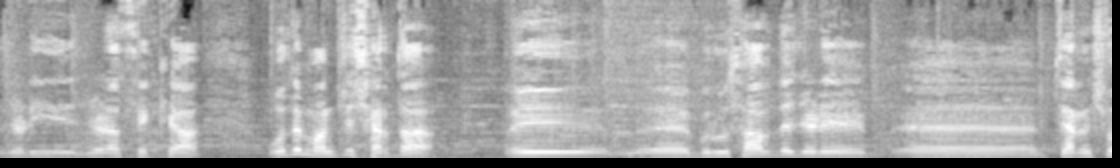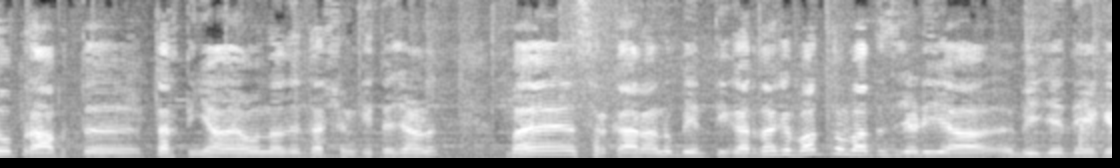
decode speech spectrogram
ਜਿਹੜੀ ਜਿਹੜਾ ਸਿੱਖ ਆ ਉਹਦੇ ਮਨ 'ਚ ਸ਼ਰਧਾ ਇਹ ਅਹ, ਗੁਰੂ ਸਾਹਿਬ ਦੇ ਜਿਹੜੇ ਅਹ, ਚਰਨ ਛੋਹ ਪ੍ਰਾਪਤ ਧਰਤੀਆਂ ਆ ਉਹਨਾਂ ਦੇ ਦਰਸ਼ਨ ਕੀਤੇ ਜਾਣ। ਮੈਂ ਸਰਕਾਰਾਂ ਨੂੰ ਬੇਨਤੀ ਕਰਦਾ ਕਿ ਵੱਧ ਤੋਂ ਵੱਧ ਜਿਹੜੀ ਆ ਵੀਜ਼ੇ ਦੇ ਕੇ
